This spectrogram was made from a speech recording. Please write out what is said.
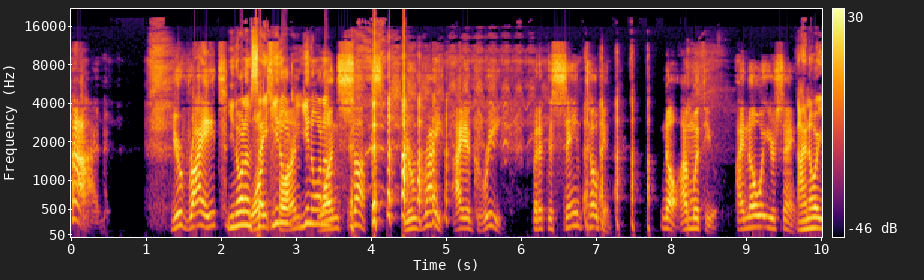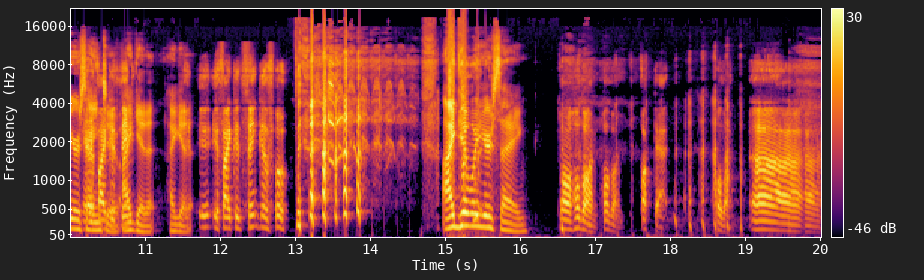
God. You're right. You know what I'm saying? You know you know what one I'm sucks. You're right. I agree. But at the same token, no, I'm with you. I know what you're saying. I know what you're saying if I too. could I get it. I get it. If I could think of a I get what you're saying. Oh, hold on, hold on. Fuck that. Hold on. Uh,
